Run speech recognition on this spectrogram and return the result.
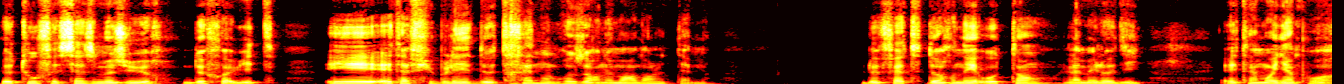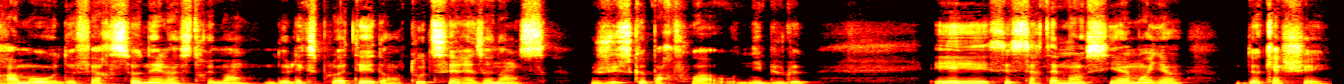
Le tout fait 16 mesures, 2 x 8, et est affublé de très nombreux ornements dans le thème. Le fait d'orner autant la mélodie est un moyen pour Rameau de faire sonner l'instrument, de l'exploiter dans toutes ses résonances, jusque parfois au nébuleux, et c'est certainement aussi un moyen de cacher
